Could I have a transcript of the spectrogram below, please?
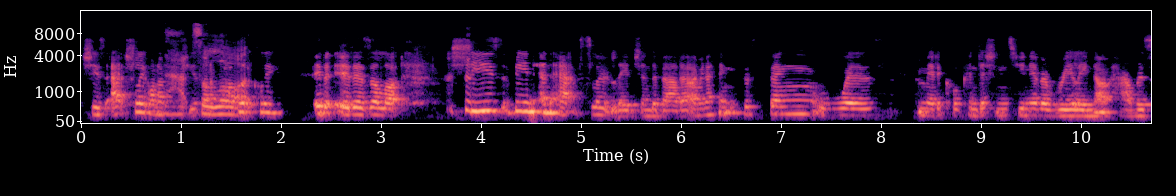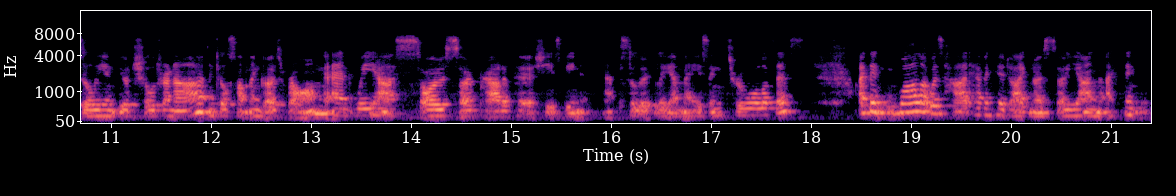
she's actually on a, That's she's on a lot. publicly, it, it is a lot. She's been an absolute legend about it. I mean, I think the thing with medical conditions, you never really know how resilient your children are until something goes wrong. And we are so, so proud of her. She's been absolutely amazing through all of this. I think while it was hard having her diagnosed so young, I think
